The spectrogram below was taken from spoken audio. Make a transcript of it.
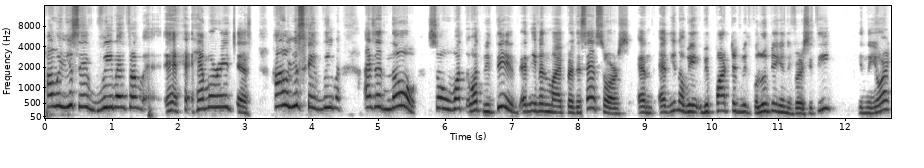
how will you save women from uh, hemorrhages? How will you save women? I said no. So what what we did, and even my predecessors, and and you know we we partnered with Columbia University in New York,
